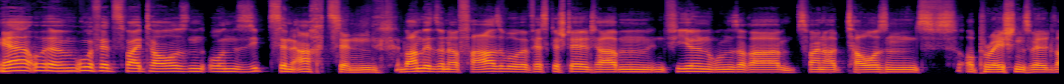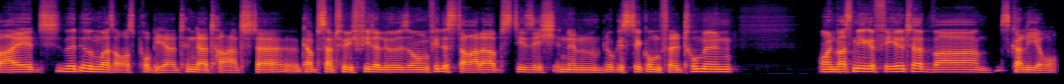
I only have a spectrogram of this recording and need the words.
Ja, ähm, ungefähr 2017, 18 waren wir in so einer Phase, wo wir festgestellt haben, in vielen unserer zweieinhalbtausend Operations weltweit wird irgendwas ausprobiert, in der Tat. Da gab es natürlich viele Lösungen, viele Startups, die sich in dem Logistikumfeld tummeln. Und was mir gefehlt hat, war Skalierung.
